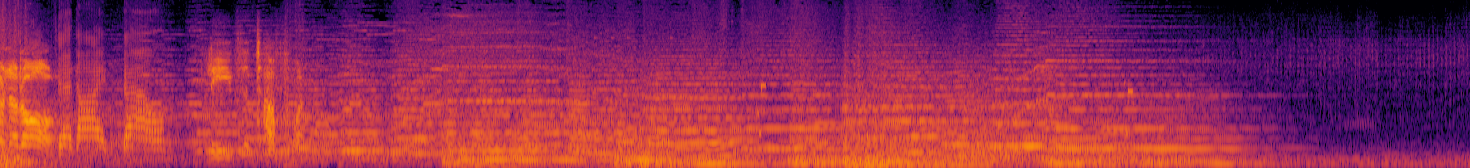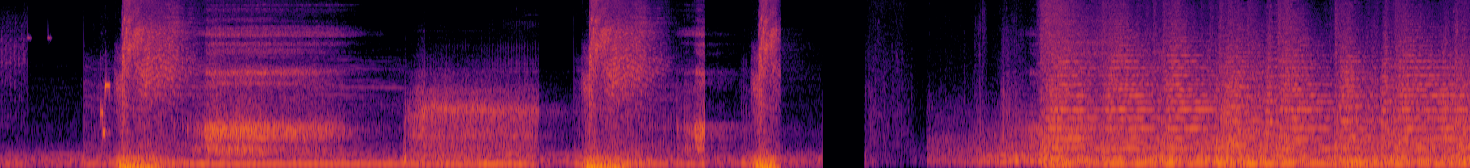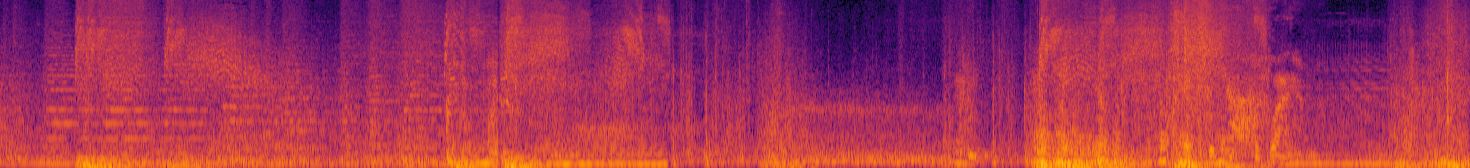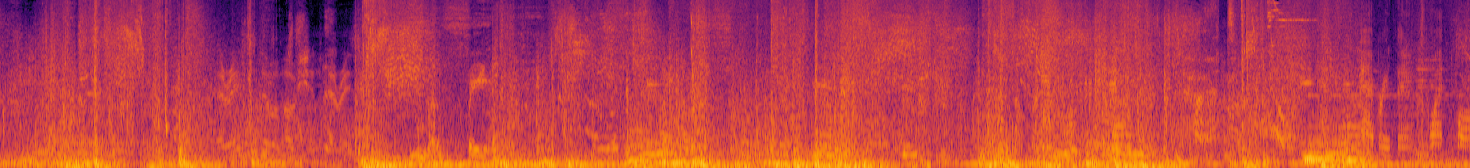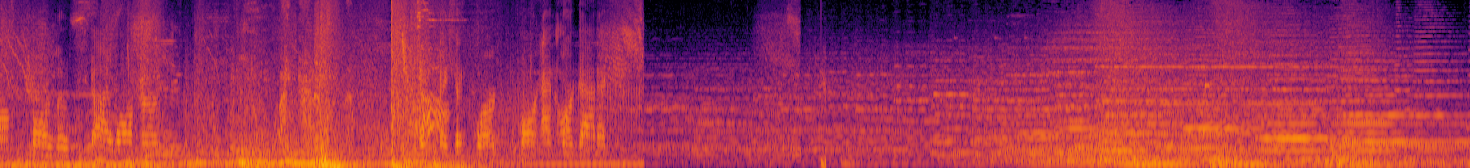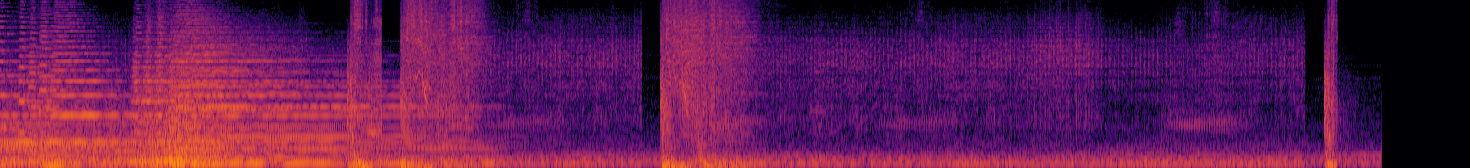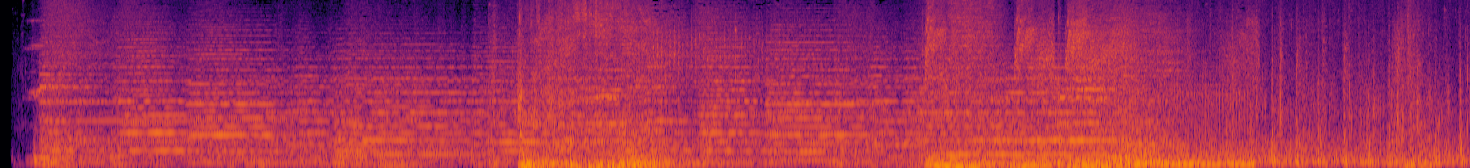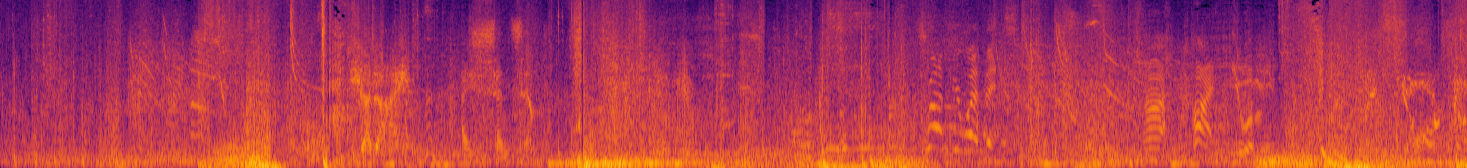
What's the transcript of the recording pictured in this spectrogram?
Burn it all. Jedi down. Leave the tough one. Slam. There is no emotion, there is. You have failed. Everything went wrong for Luke Skywalker. This mission worked for an organic. Jedi. I sense him. Drop your weapons! Ah, hi. You immune. You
